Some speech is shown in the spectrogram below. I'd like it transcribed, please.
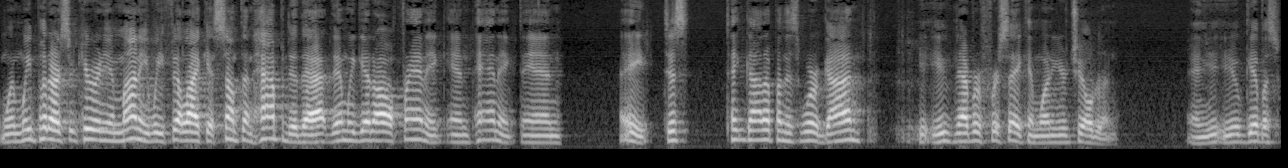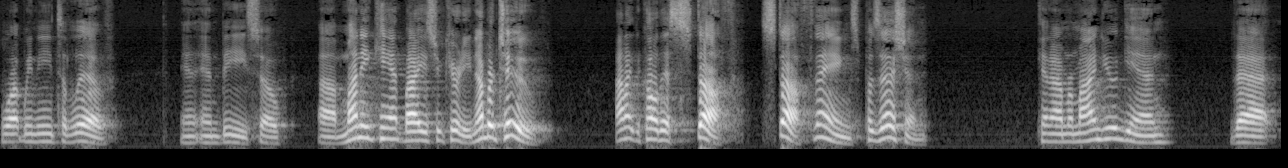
when we put our security in money, we feel like if something happened to that, then we get all frantic and panicked. And hey, just take God up on His word. God, you've never forsaken one of your children. And you, you give us what we need to live and, and be. So, uh, money can't buy you security. Number two, I like to call this stuff. Stuff, things, possession. Can I remind you again that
